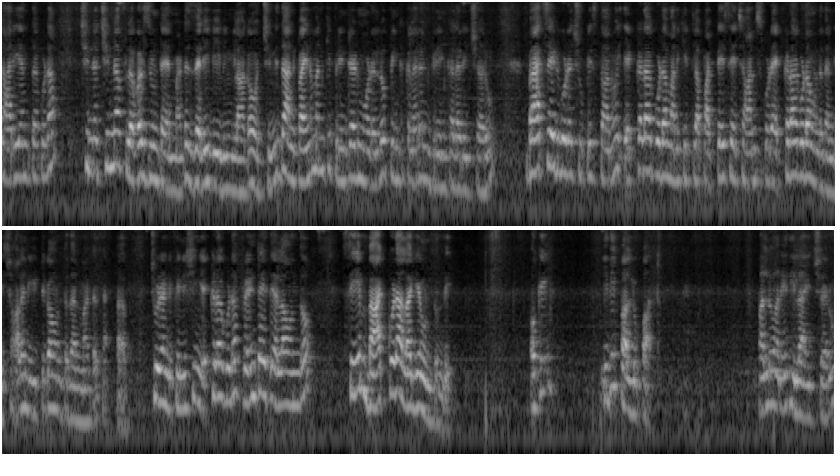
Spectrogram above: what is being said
శారీ అంతా కూడా చిన్న చిన్న ఫ్లవర్స్ ఉంటాయి అనమాట జరీ వీవింగ్ లాగా వచ్చింది. దానిపైన మనకి ప్రింటెడ్ మోడల్లో pink colour and green colour ఇచ్చారు. బ్యాక్ సైడ్ కూడా చూపిస్తాను. ఎక్కడా కూడా మనకి ఇట్లా పట్టేసే ఛాన్స్ కూడా ఎక్కడా కూడా ఉండదండి. చాలా నీట్గా ఉంటుంది అనమాట చూడండి ఫినిషింగ్ ఎక్కడా కూడా ఫ్రంట్ అయితే ఎలా ఉందో సేమ్ బ్యాక్ కూడా అలాగే ఉంటుంది. ఓకే? ఇది పళ్ళు పార్ట్. పళ్ళు అనేది ఇలా ఇచ్చారు.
